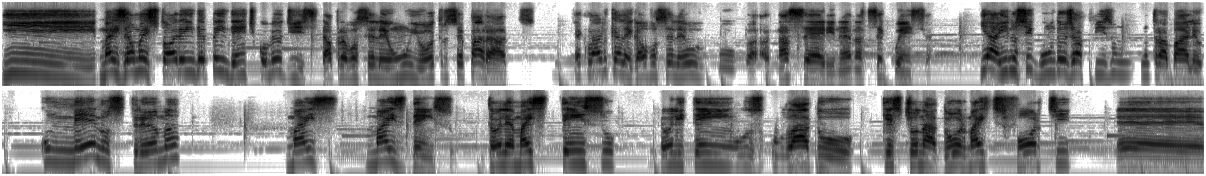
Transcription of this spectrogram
E mas é uma história independente, como eu disse, dá para você ler um e outro separados. É claro que é legal você ler o, o, na série, né, na sequência. E aí, no segundo, eu já fiz um, um trabalho com menos trama, mas mais denso. Então, ele é mais tenso, então, ele tem os, o lado questionador mais forte, é,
